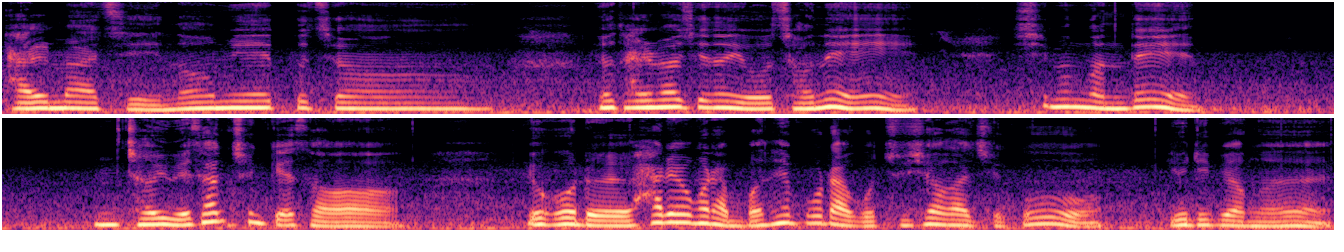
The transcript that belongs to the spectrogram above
달맞이 너무 예쁘죠. 요 달맞이는 요 전에 심은 건데 음, 저희 외삼촌께서 요거를 활용을 한번 해보라고 주셔가지고 유리병을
